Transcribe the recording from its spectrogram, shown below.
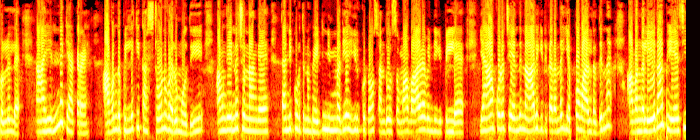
சொல்லல. நான் என்ன கேக்குறேன் அவங்க பிள்ளைக்கு கஷ்டம்னு வரும்போது அவங்க என்ன சொன்னாங்க? தண்ணி கொடுத்துன்னு போயிட்டு நிம்மதியா இருக்கட்டும் சந்தோஷமா வாழ வேண்டிய பிள்ளை. என் கூட சேர்ந்து நாரிக்கிட்டு கடந்தா எப்ப வாழ்றதுன்னு அவங்களே தான் பேசி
